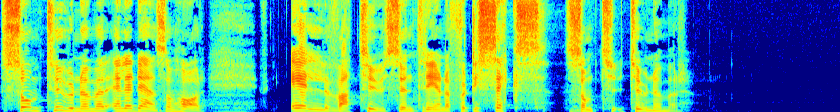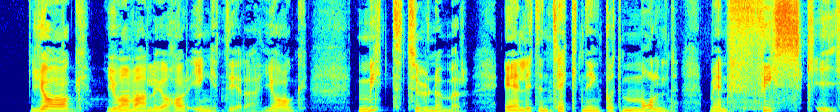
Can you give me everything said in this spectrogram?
som turnummer eller den som har 11 346 som turnummer? Jag, Johan Wandler, jag har inget dera. Jag mitt turnummer är en liten teckning på ett mold med en fisk i.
